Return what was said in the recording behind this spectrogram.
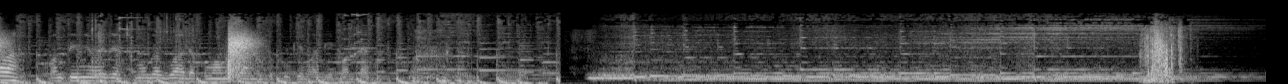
Yalah, continue aja. Semoga gua ada kemampuan untuk bikin lagi konten.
